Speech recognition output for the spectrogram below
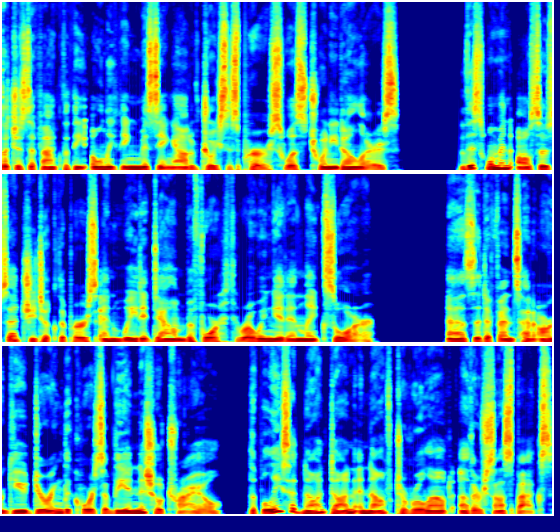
such as the fact that the only thing missing out of Joyce's purse was $20. This woman also said she took the purse and weighed it down before throwing it in Lake Zoar. As the defense had argued during the course of the initial trial, the police had not done enough to rule out other suspects,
